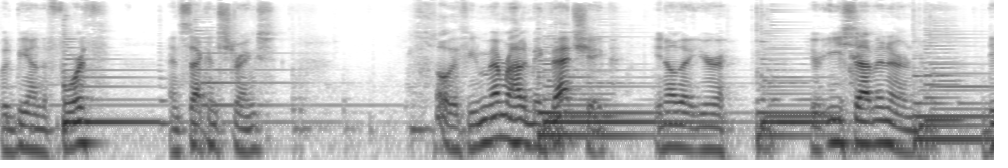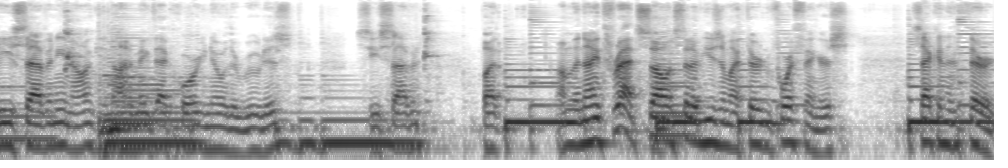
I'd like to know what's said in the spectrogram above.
would be on the fourth and second strings. So if you remember how to make that shape, you know that your your E7 or D7, you know, you know how to make that chord, you know where the root is, C7. But I'm the ninth fret, so instead of using my third and fourth fingers, second and third.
